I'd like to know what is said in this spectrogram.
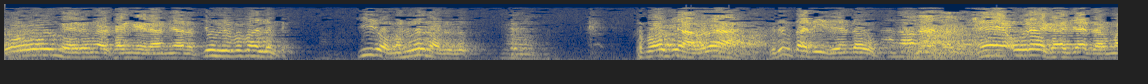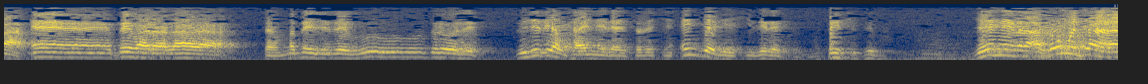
ဟိုးငယ်တုန်းကခိုင်းခဲ့တာများတော့ပြုံးပြပပလုပ်တယ် ကြီးတော့မလွဲပါလို့သဘောကျဗလားဘုရုတ္တိရင်တော့အဲဥရခါကြတော့မှအဲပြေပါတော့လားမသိချင်သေးဘူးသူတို့လေလူကြီးတယောက်ထိုင်နေတယ်ဆိုလို့ရှိရင်အိမ်ကျက်ကြီးရှိသေးတယ်ဆိုမသိချင်သေးဘူးရင်းနေမလားအကုန်မကြတာ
